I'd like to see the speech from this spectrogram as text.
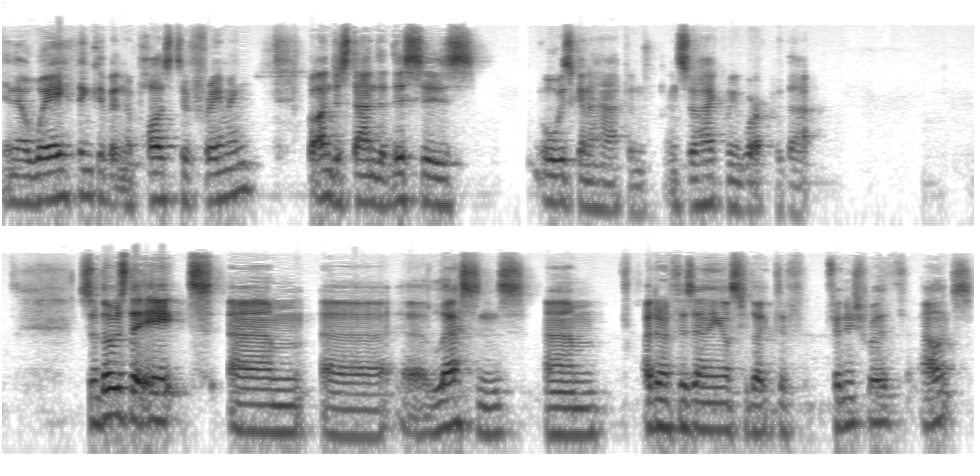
in a way think of it in a positive framing, but understand that this is always going to happen. And so how can we work with that? So those are the eight um, uh, uh, lessons. Um, I don't know if there's anything else you'd like to f- finish with, Alex.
